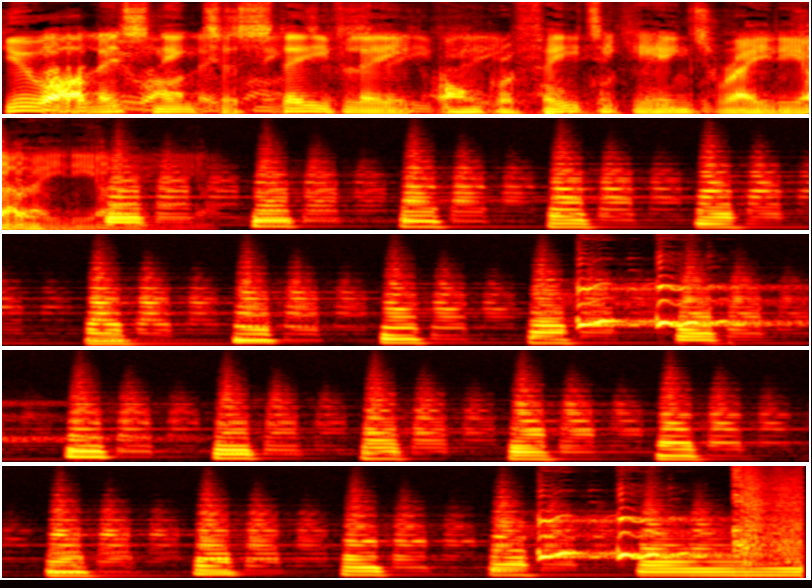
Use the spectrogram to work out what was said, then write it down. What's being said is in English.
You are listening to Steve Lee on Graffiti Kings Radio.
